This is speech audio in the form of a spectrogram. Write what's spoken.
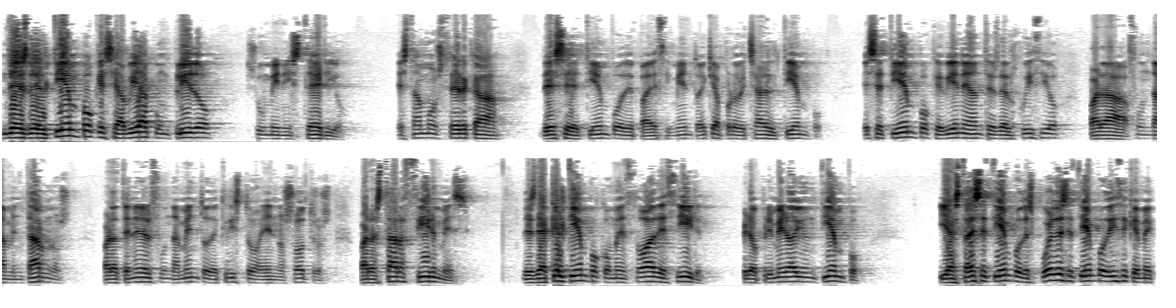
Desde el tiempo que se había cumplido su ministerio. Estamos cerca de ese tiempo de padecimiento, hay que aprovechar el tiempo, ese tiempo que viene antes del juicio para fundamentarnos, para tener el fundamento de Cristo en nosotros, para estar firmes. Desde aquel tiempo comenzó a decir, pero primero hay un tiempo. Y hasta ese tiempo, después de ese tiempo, dice que me,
